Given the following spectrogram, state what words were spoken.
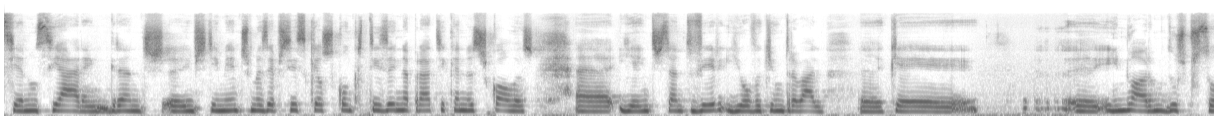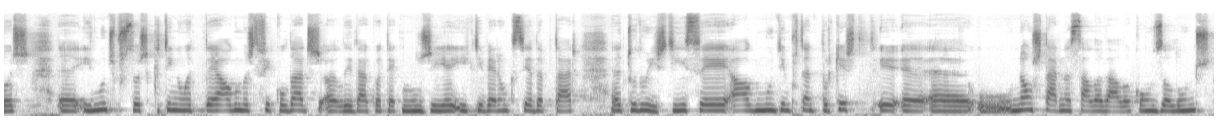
se anunciarem grandes uh, investimentos, mas é preciso que eles se concretizem na prática nas escolas. Uh, e é interessante ver, e houve aqui um trabalho que é uh, enorme dos professores uh, e de muitos professores que tinham até algumas dificuldades a lidar com a tecnologia e que tiveram que se adaptar a tudo isto. E isso é algo muito importante porque este, uh, o não estar na sala de aula com os alunos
